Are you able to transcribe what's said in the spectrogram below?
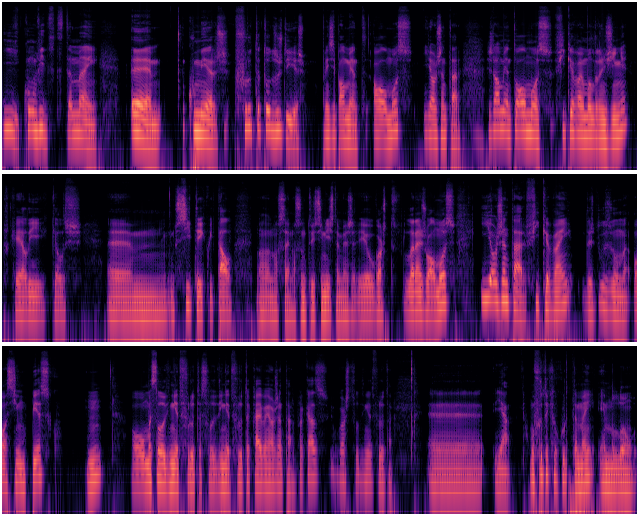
E convido-te também a comeres fruta todos os dias, principalmente ao almoço e ao jantar. Geralmente ao almoço fica bem uma laranjinha, porque é ali aqueles um, cítrico e tal. Não, não, sei, não sou nutricionista, mas eu gosto de laranja ao almoço. E ao jantar fica bem, das duas, uma, ou assim um pesco, hum, ou uma saladinha de fruta. Saladinha de fruta cai bem ao jantar. Por acaso, eu gosto de saladinha de fruta. Uh, yeah. Uma fruta que eu curto também é melão.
